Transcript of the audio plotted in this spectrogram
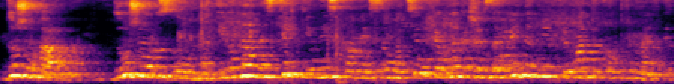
дуже гарна, дуже розумна, і вона настільки низька в неї самооцінка, вона каже, взагалі не вміє приймати компліменти.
